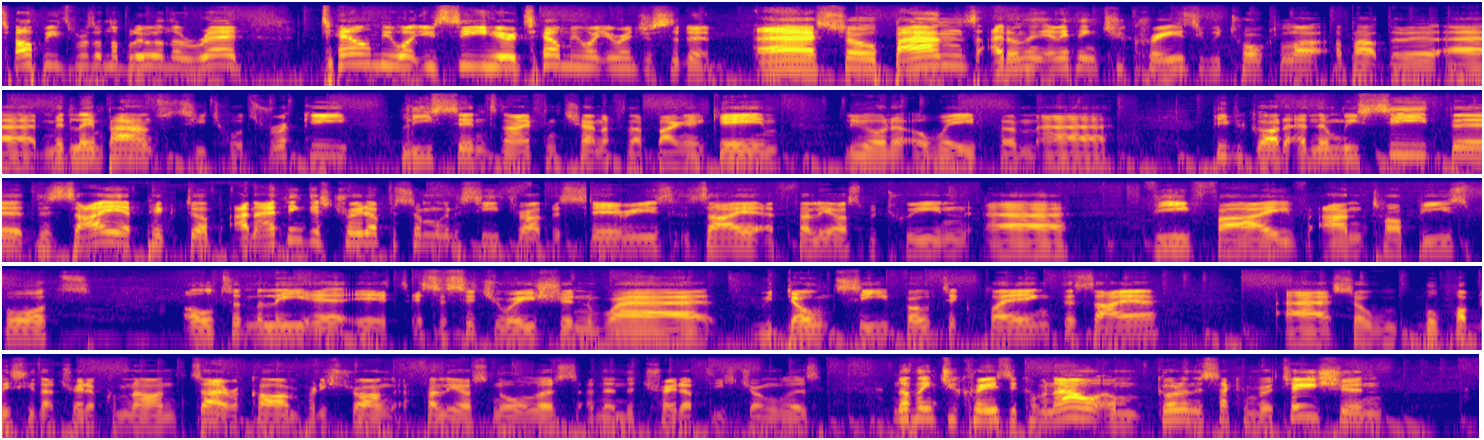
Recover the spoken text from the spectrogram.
Top Esports on the blue and the red. Tell me what you see here. Tell me what you're interested in. Uh, so bans, I don't think anything too crazy. We talked a lot about the uh, mid lane bans. We see towards Rookie, Lee Sin denied from Channa for that banger game, Leona away from uh, PP God, and then we see the the Xayah picked up, and I think this trade-off is something we're going to see throughout the series. Xayah Aphelios between uh, V5 and Top Esports. Ultimately, it, it's a situation where we don't see Photic playing the Xayah. Uh, so we'll probably see that trade-off coming on. Xayah Rakan, pretty strong. Aphelios, Nautilus, and then the trade-off these junglers. Nothing too crazy coming out. And going in the second rotation,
